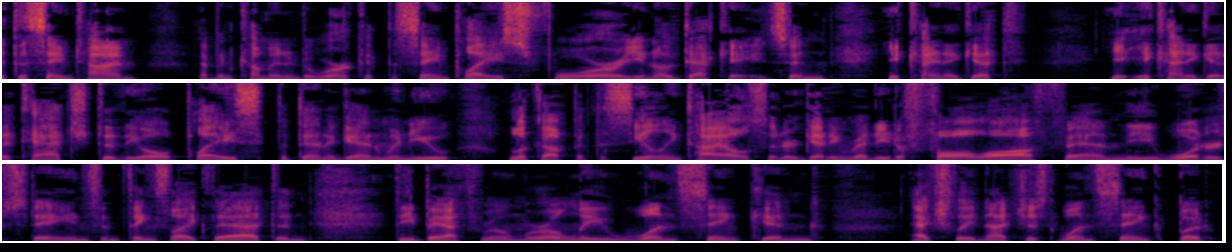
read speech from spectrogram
At the same time, I've been coming into work at the same place for, you know, decades and you kind of get, you, you kind of get attached to the old place. But then again, when you look up at the ceiling tiles that are getting ready to fall off and the water stains and things like that, and the bathroom where only one sink and actually not just one sink, but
